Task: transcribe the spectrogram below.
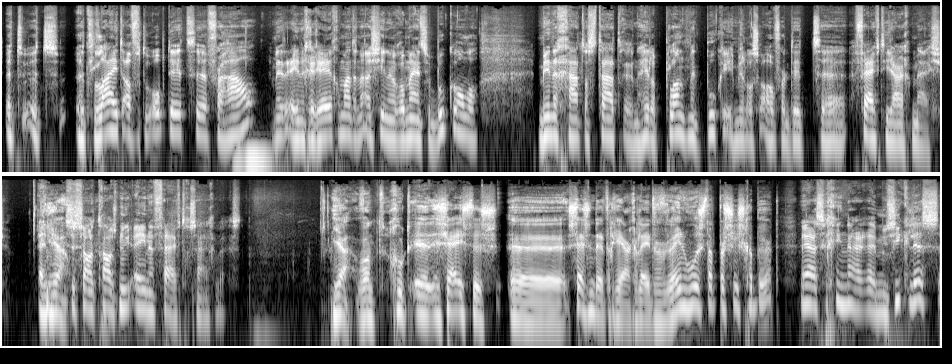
het, het, het leidt af en toe op dit uh, verhaal met enige regelmaat. En als je in een Romeinse boekhandel binnengaat, dan staat er een hele plank met boeken inmiddels over dit uh, eh, 15-jarige meisje. En ja. ze zou trouwens nu 51 zijn geweest. Ja, want goed, uh, zij is dus uh, 36 jaar geleden verdwenen. Hoe is dat precies gebeurd? Nou ja, ze ging naar uh, muziekles.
